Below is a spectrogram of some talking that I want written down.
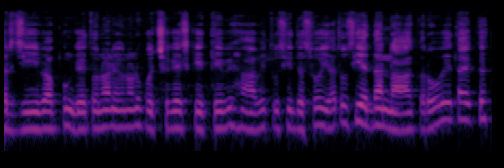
ਰਜੀਵ ਆ ਭੁੰਗੇ ਤੋਂ ਉਹਨਾਂ ਨੇ ਉਹਨਾਂ ਨੂੰ ਪੁੱਛਗਿੱਛ ਕੀਤੀ ਵੀ ਹਾਂ ਵੀ ਤੁਸੀਂ ਦੱਸੋ ਯਾਰ, ਤੁਸੀਂ ਇਦਾਂ ਨਾ ਕਰੋ, ਇਹ ਤਾਂ ਇੱਕ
